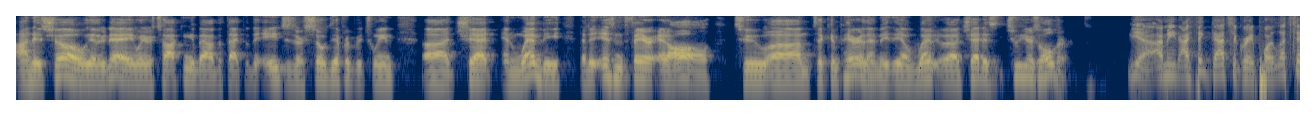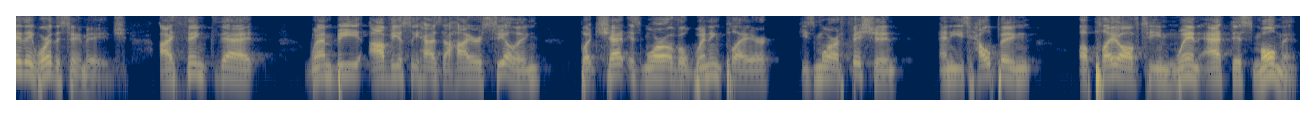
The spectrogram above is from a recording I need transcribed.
on his show the other day, where he was talking about the fact that the ages are so different between uh, Chet and Wemby that it isn't fair at all to um, to compare them. You know, Wem- uh, Chet is two years older. Yeah, I mean, I think that's a great point. Let's say they were the same age. I think that Wemby obviously has the higher ceiling, but Chet is more of a winning player. He's more efficient and he's helping a playoff team win at this moment.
